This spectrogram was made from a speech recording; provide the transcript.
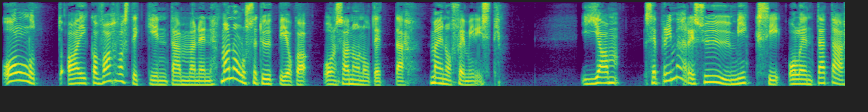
ollut aika vahvastikin tämmöinen, mä oon ollut se tyyppi, joka on sanonut, että mä en ole feministi. Ja se primääri syy, miksi olen tätä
